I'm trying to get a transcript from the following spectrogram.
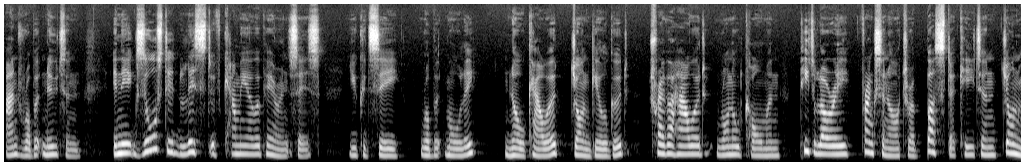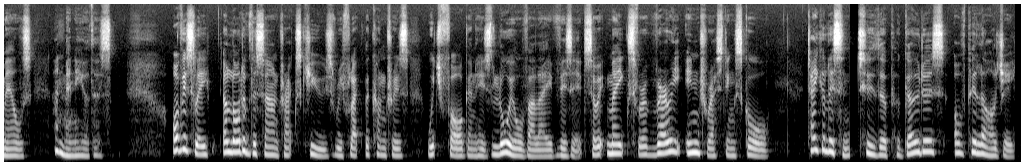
and Robert Newton. In the exhausted list of cameo appearances, you could see Robert Morley, Noel Coward, John Gielgud, Trevor Howard, Ronald Colman, Peter Lorre, Frank Sinatra, Buster Keaton, John Mills, and many others. Obviously, a lot of the soundtrack's cues reflect the countries which Fogg and his loyal valet visit, so it makes for a very interesting score. Take a listen to the Pagodas of Pillagi.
